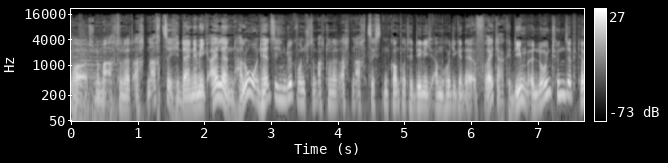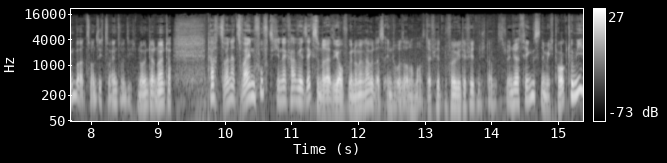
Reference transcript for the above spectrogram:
Kompott Nummer 888, Dynamic Island. Hallo und herzlichen Glückwunsch zum 888. Kompott, den ich am heutigen äh, Freitag, dem äh, 9. September 2022, 9.9. Tag 252 in der KW 36 aufgenommen habe. Das Intro ist auch nochmal aus der vierten Folge der vierten Staffel Stranger Things, nämlich Talk to Me.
